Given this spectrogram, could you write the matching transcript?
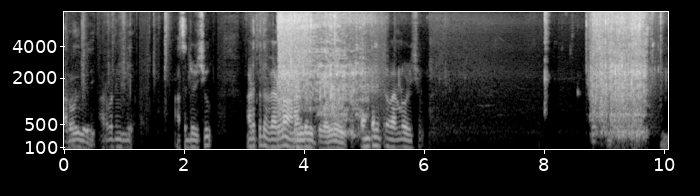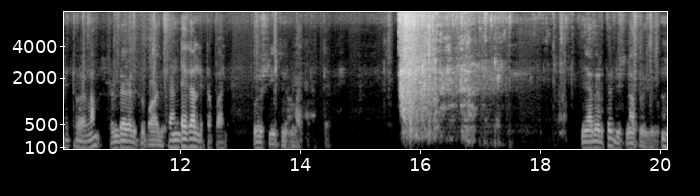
അറുപത് മില്ലി. അറുപത് മില്ലി. ആസിഡ് ഒഴിച്ചു. അടുത്തത് വെള്ളമാണ്. രണ്ട് ലിറ്റർ വെള്ളം ഒഴിച്ചു. രണ്ട് ലിറ്റർ വെള്ളം ഒഴിച്ചു. ലിറ്റർ വെള്ളം. രണ്ടേകാൽ ലിറ്റർ പാൽ. രണ്ടേകാൽ ലിറ്റർ പാൽ ഒരു ഷീറ്റ് ഇനി അതെടുത്ത് ഡിഷിനകത്ത് ഒഴിക്കുന്നു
